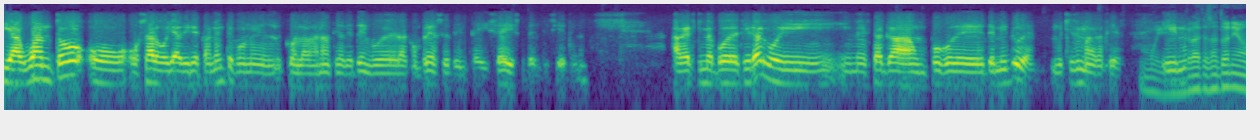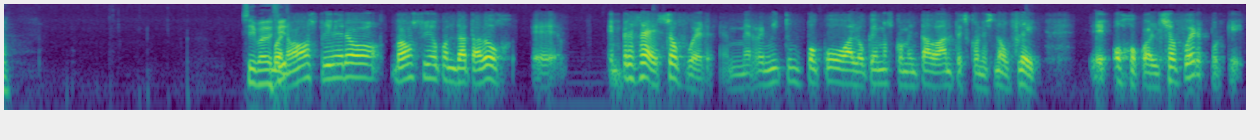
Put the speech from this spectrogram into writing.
si aguanto o, salgo ya directamente con, el, con la ganancia que tengo, la compré a 76, 77. ¿no? a ver si me puede decir algo y, me saca un poco de, mi duda. Muchísimas gracias. Muy bien, gracias Antonio. Sí, va a decir. Bueno, vamos primero, vamos primero con Datadog. Eh, empresa de software. Me remito un poco a lo que hemos comentado antes con Snowflake. Eh, ojo con el software porque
